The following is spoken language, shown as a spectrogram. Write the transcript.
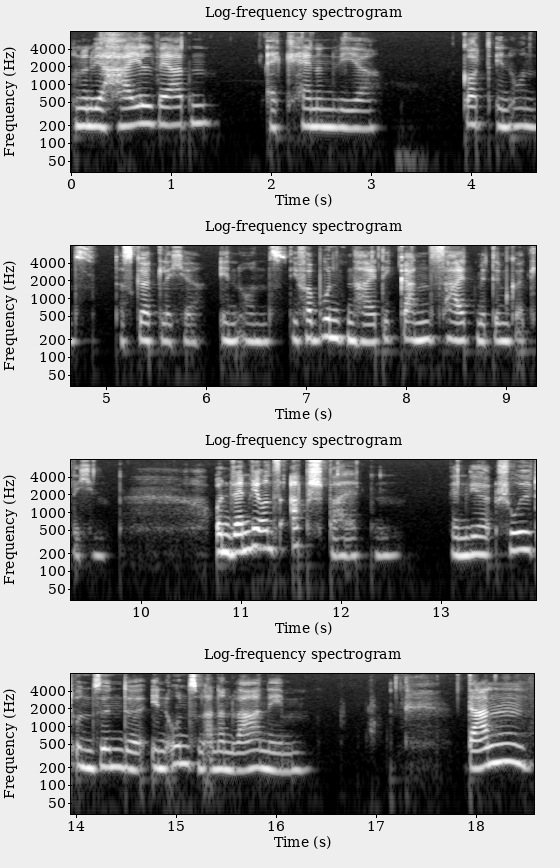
Und wenn wir heil werden, erkennen wir Gott in uns das Göttliche in uns, die Verbundenheit, die Ganzheit mit dem Göttlichen. Und wenn wir uns abspalten, wenn wir Schuld und Sünde in uns und anderen wahrnehmen, dann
